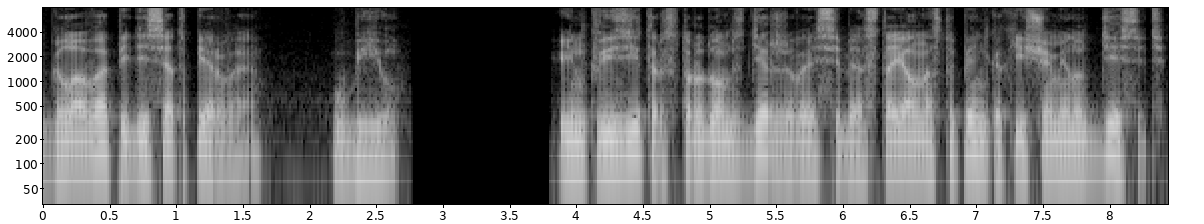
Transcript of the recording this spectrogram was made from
Глава 51. Убью. Инквизитор, с трудом сдерживая себя, стоял на ступеньках еще минут десять,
